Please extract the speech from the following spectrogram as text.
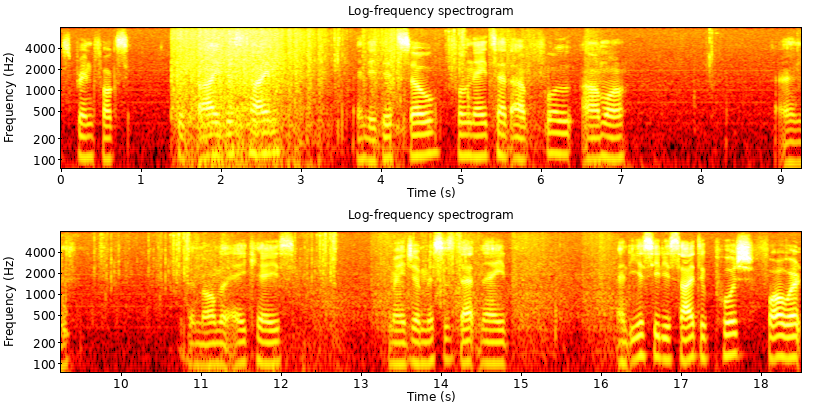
Sprint Fox goodbye this time. And they did so. Full nade setup, uh, full armor. And the normal AKs. Major misses that nade. And ESC decide to push forward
